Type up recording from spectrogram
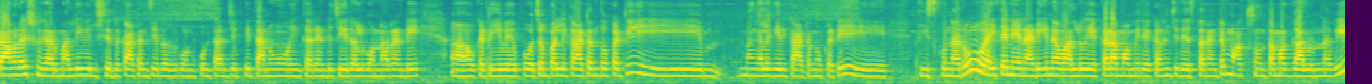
రామలక్ష్మి గారు మళ్ళీ పిలిచిండ్రు కాటన్ చీరలు కొనుక్కుంటా అని చెప్పి తను ఇంకా రెండు చీరలు కొన్నారండి. ఒకటి పోచంపల్లి కాటన్ది ఒకటి మంగళగిరి కాటన్ ఒకటి తీసుకున్నారు. అయితే నేను అడిగిన వాళ్ళు ఎక్కడమ్మా మీరు ఎక్కడి నుంచి తెస్తారంటే మాకు సొంత మగ్గాలు ఉన్నవి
